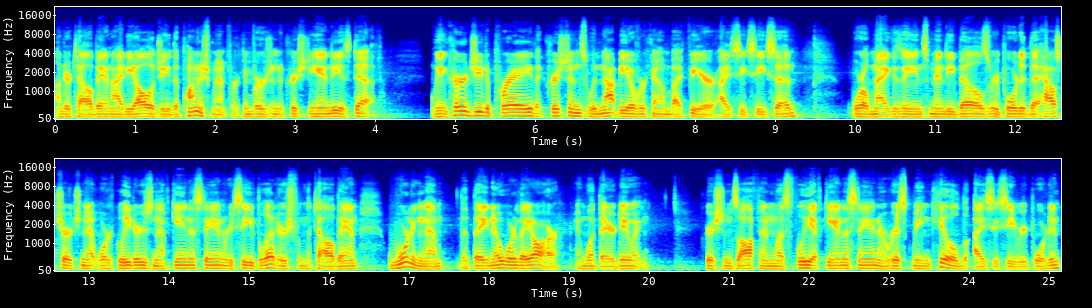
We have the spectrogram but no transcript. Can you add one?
Under Taliban ideology, the punishment for conversion to Christianity is death. We encourage you to pray that Christians would not be overcome by fear, ICC said. World Magazine's Mindy Belz reported that House Church Network leaders in Afghanistan received letters from the Taliban warning them that they know where they are and what they are doing. Christians often must flee Afghanistan or risk being killed, ICC reported.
